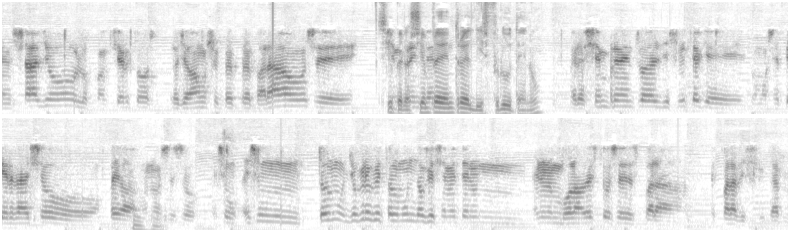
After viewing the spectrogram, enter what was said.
ensayo, los conciertos los llevamos súper preparados. eh, Sí, pero siempre dentro del disfrute, ¿no? Pero siempre dentro del disfrute que como se pierda eso pega vámonos eso. Es un, es un todo el yo creo que todo el mundo que se mete en un, en un embolado de estos es para para disfrutarlo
